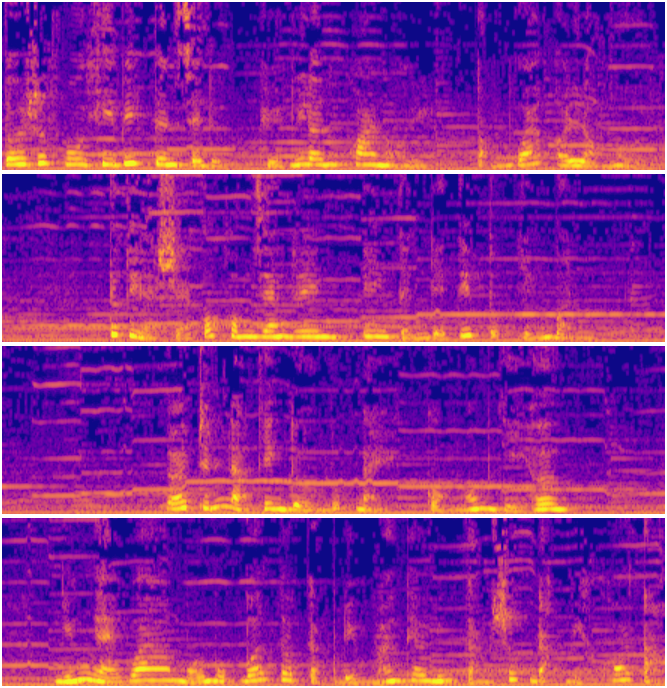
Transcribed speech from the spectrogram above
Tôi rất vui khi biết tin sẽ được chuyển lên khoa nội tổng quát ở lầu 10 Tức là sẽ có không gian riêng, yên tĩnh để tiếp tục dưỡng bệnh. Đó chính là thiên đường lúc này còn mong gì hơn. Những ngày qua mỗi một bến tôi cập đều mang theo những cảm xúc đặc biệt khó tả.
